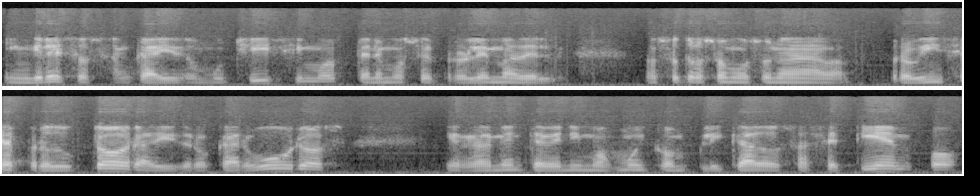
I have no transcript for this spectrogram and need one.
ingresos han caído muchísimo, tenemos el problema del... Nosotros somos una provincia productora de hidrocarburos y realmente venimos muy complicados hace tiempo.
